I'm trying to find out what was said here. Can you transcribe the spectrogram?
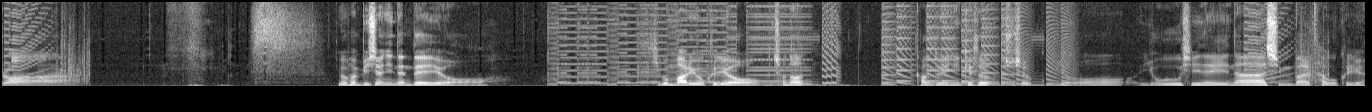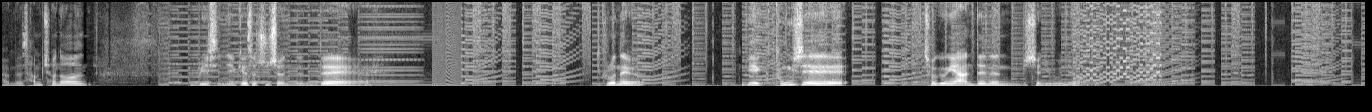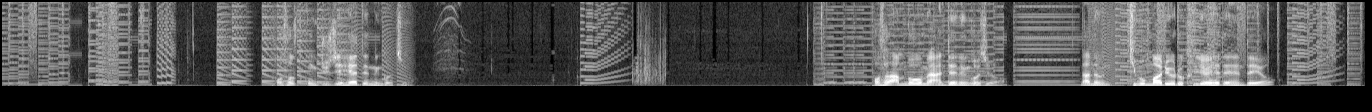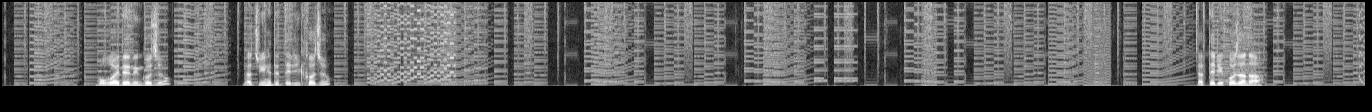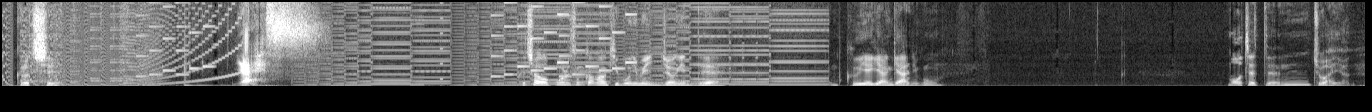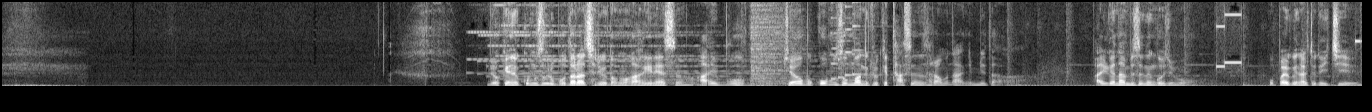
라 이번 판 미션 있는데요. 기본 마리오 클리어 1000원 감독님께서 주셨고요. 요시나 신발 타고 클리어하면 3000원 미스님께서 주셨는데 그러네요 이게 동시에 적용이 안 되는 미션이군요 버섯 꼭 유지해야 되는 거죠. 버섯 안 먹으면 안 되는 거죠. 나는 기본 마리오로 클리어 해야 되는데요. 먹어야 되는 거죠? 나중에 헤드 때릴 거죠? 나 때릴 거잖아. 그렇지. 예스. 그쵸 골 손가락 기본이면 인정인데 그 얘기한 게 아니고 뭐 어쨌든 좋아요 몇 개는 꼼수를 못 알아차리고 넘어가긴 했어 아이 뭐 제가 뭐 꼼수만 그렇게 다 쓰는 사람은 아닙니다 발견하면 쓰는 거지 뭐 못 발견할 때도 있지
